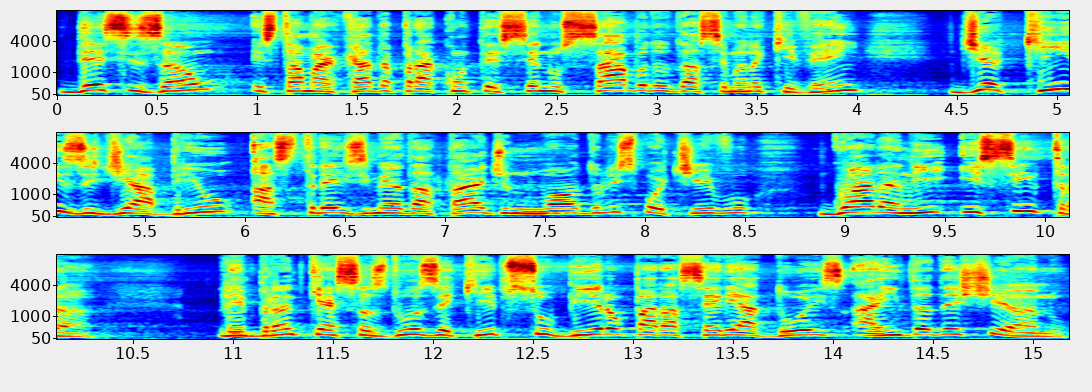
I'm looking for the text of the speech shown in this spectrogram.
Decisão está marcada para acontecer no sábado da semana que vem, dia 15 de abril, às três e meia da tarde, no módulo esportivo Guarani e Sintran. Lembrando que essas duas equipes subiram para a Série A2 ainda deste ano,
